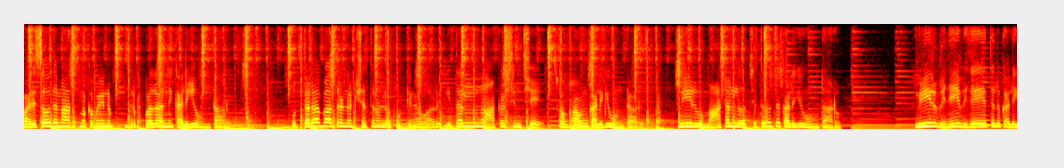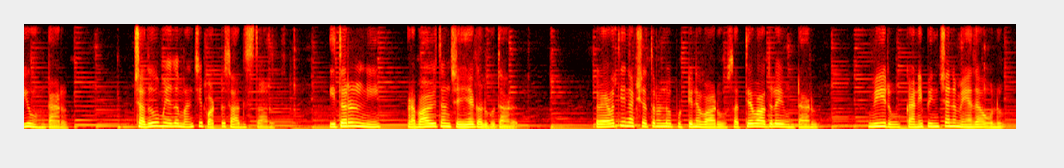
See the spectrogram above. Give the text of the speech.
పరిశోధనాత్మకమైన దృక్పథాన్ని కలిగి ఉంటారు. ఉత్తరాభాద్ర నక్షత్రంలో పుట్టినవారు ఇతరులను ఆకర్షించే స్వభావం కలిగి ఉంటారు. వీరు మాటల్లో చతురత కలిగి ఉంటారు. వీరు వినే విధేయతలు కలిగి ఉంటారు. చదువు మీద మంచి పట్టు సాధిస్తారు. ఇతరుల్ని ప్రభావితం చేయగలుగుతారు. రేవతి నక్షత్రంలో పుట్టిన వారు సత్యవాదులై ఉంటారు. వీరు కనిపించని మేధావులు.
